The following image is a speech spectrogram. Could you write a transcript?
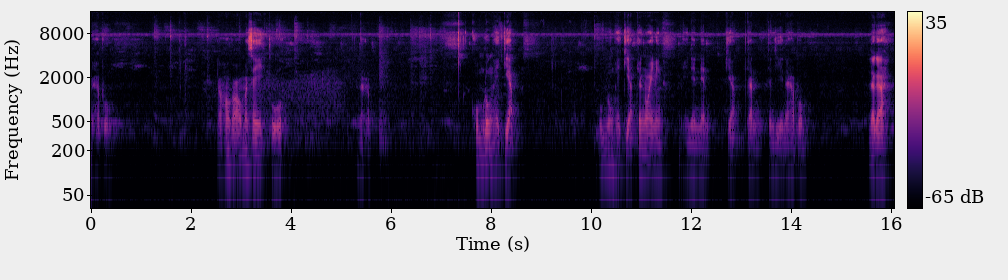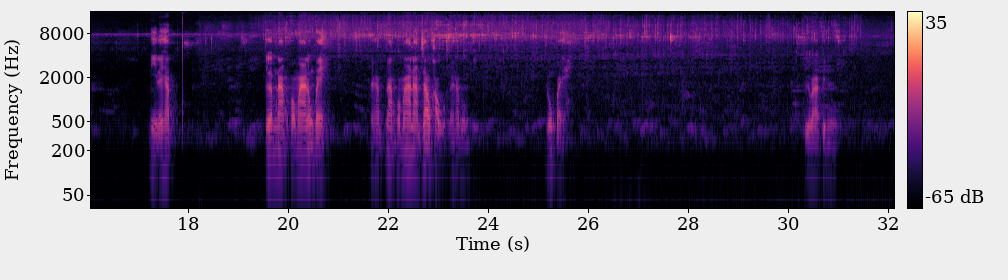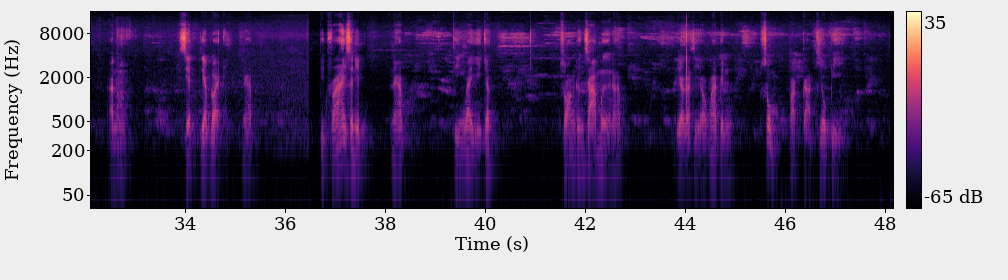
นะครับผมแล้วเขาก็เอามาใส่โถนะครับคมลงให้เกียบคมลงให้เกียบจังหน่อยหนึ่งให้เน้นๆเกียบกันจังทีนะครับผม แล้วก็นี่เลยครับ เติมน้ำเขอมาลงไปนะครับน้ำเขอมาน้ำเศร้าเข่านะครับผมลงไป อว่าเป็นอันเสร็จเรียบร้อยนะครับ ปิดฝาให้สนิทนะครับ ทิ้งไว้อีกจักสองถึงสามมือนะครับ เดี๋ยวก็สีออกมาเป็นส้มผักกาดเขียวปี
